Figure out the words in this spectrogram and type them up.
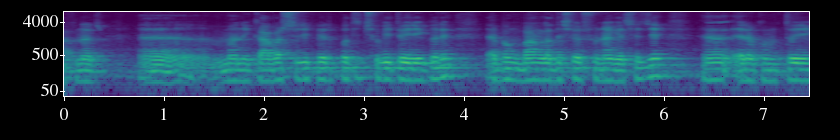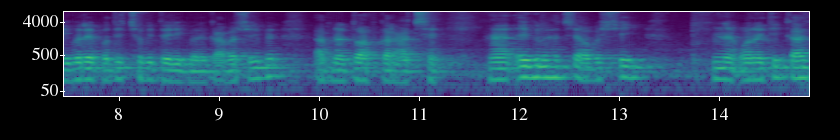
আপনার মানে কাবা শরীফের প্রতিচ্ছবি তৈরি করে, এবং বাংলাদেশেও শোনা গেছে যে এরকম তৈরি করে, প্রতিচ্ছবি তৈরি করে কাবা শরীফের আপনার তফ করা আছে। হ্যাঁ এইগুলো হচ্ছে অবশ্যই অনৈতিক কাজ,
